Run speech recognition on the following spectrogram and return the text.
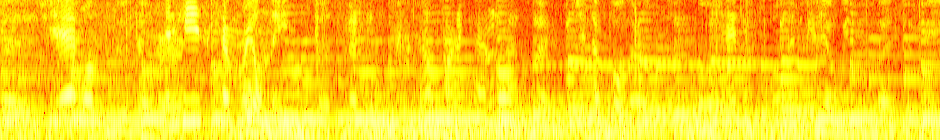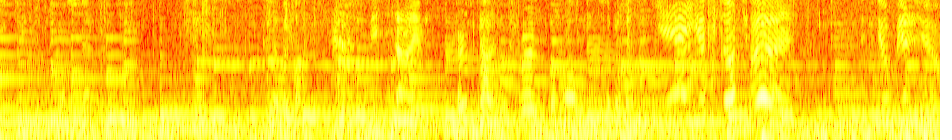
Uh, she Yeah. didn't to tell her And he's Cameron. real name, but Not for the camera. she just told her husband. So on this video we decided to First time, first of all in Shabbat. Yeah, you start first. It's your video.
